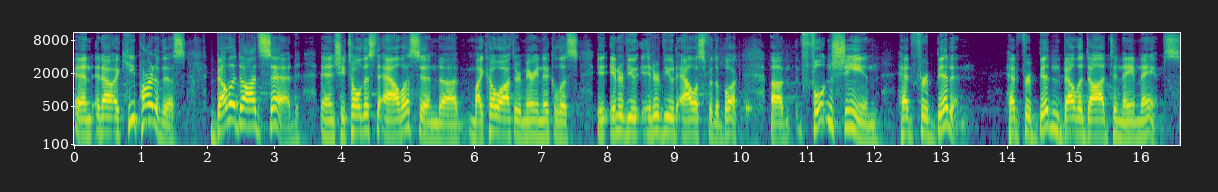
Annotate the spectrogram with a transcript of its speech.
And, and now a key part of this, Bella Dodd said, and she told this to Alice, and uh, my co author, Mary Nicholas, interview, interviewed Alice for the book. Um, Fulton Sheen had forbidden, had forbidden Bella Dodd to name names.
